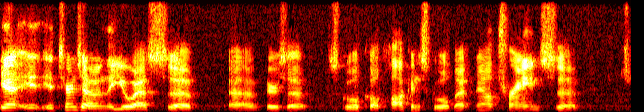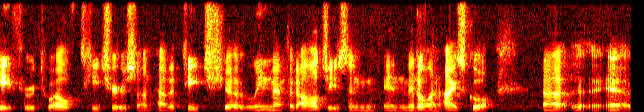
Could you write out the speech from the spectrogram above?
Yeah, it, it turns out in the U.S. Uh, uh, there's a school called Hawken School that now trains uh, K through 12 teachers on how to teach uh, lean methodologies in, in middle and high school uh, uh,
